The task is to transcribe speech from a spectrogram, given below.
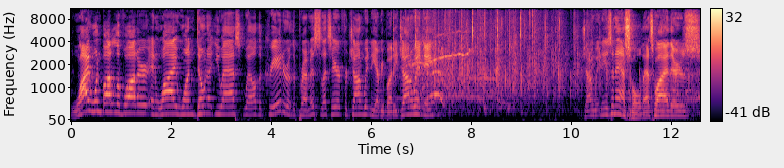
why one bottle of water and why one donut, you ask? Well, the creator of the premise, let's hear it for John Whitney, everybody. John Whitney. John Whitney is an asshole. That's why there's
